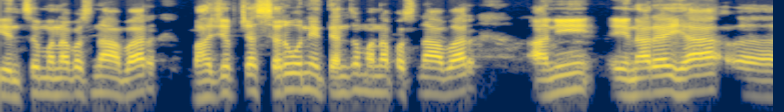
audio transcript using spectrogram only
यांचं मनापासून आभार भाजपच्या सर्व नेत्यांचं मनापासून आभार आणि येणाऱ्या ह्या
